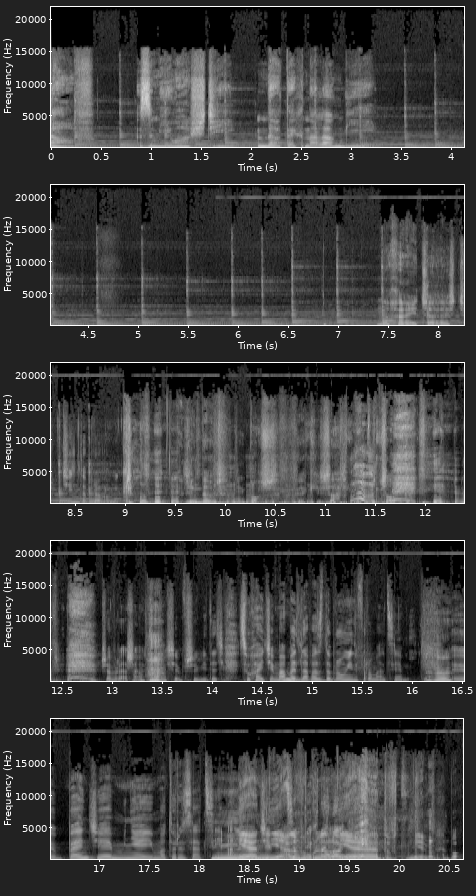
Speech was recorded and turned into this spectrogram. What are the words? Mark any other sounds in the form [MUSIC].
Love. Z miłości do technologii. No hej, cześć. Dzień dobry, Omikron. [LAUGHS] Dzień dobry. O Boże, jaki żart na początek. Przepraszam, chciałam się przywitać. Słuchajcie, mamy dla was dobrą informację. Aha. Y, Będzie mniej motoryzacji, ale Nie, będzie nie, ale w ogóle technologii. nie. To, nie, bo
